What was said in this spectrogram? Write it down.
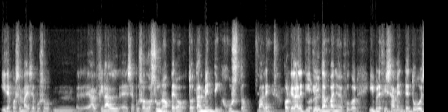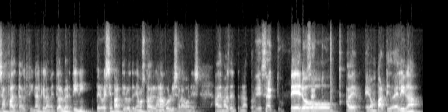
y después el Madrid se puso, mm, eh, al final eh, se puso 2-1, pero totalmente injusto, ¿vale? Porque el Atlético dio un baño de fútbol y precisamente tuvo esa falta al final que la metió Albertini, pero ese partido lo teníamos que haber ganado con Luis Aragones, además de entrenador. Exacto. Pero, a ver, era un partido de liga,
